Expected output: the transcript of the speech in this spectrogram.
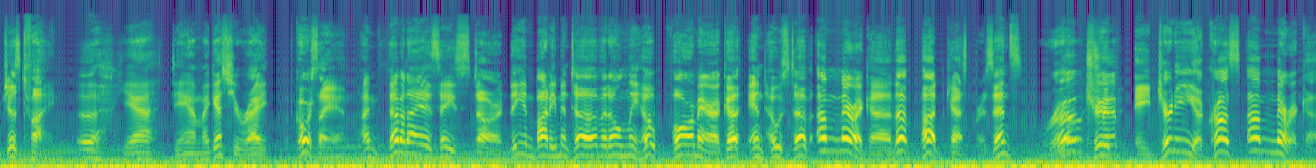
just fine. Ugh, yeah, damn, I guess you're right. Of course I am. I'm Thebadiah A. Stard, the embodiment of and only hope for America and host of America, the podcast presents Road Trip, a journey across America.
